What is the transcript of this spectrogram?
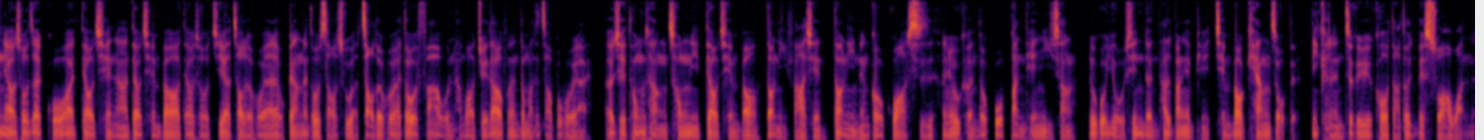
你要说在国外掉钱啊、掉钱包啊、掉手机啊，找得回来，我跟你讲，那都是少数啊，找得回来都会发文，好不好？绝大部分人都嘛是找不回来。而且通常从你掉钱包到你发现到你能够挂失，很有可能都过半天以上。如果有心人他是把你的钱包抢走的，你可能这个月扣打都已经被刷完了。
